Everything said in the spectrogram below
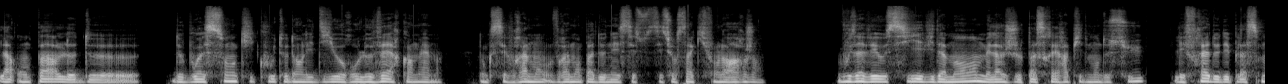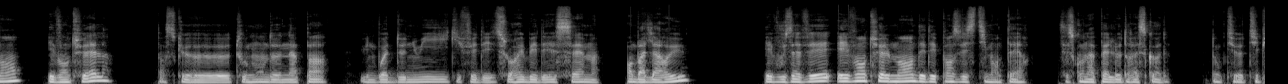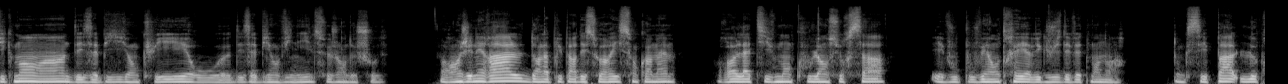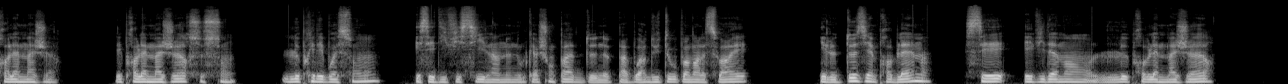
Là on parle de, de boissons qui coûtent dans les 10 euros le verre quand même. Donc c'est vraiment vraiment pas donné, c'est sur ça qu'ils font leur argent. Vous avez aussi évidemment, mais là je passerai rapidement dessus, les frais de déplacement éventuels, parce que tout le monde n'a pas une boîte de nuit qui fait des soirées BDSM en bas de la rue, et vous avez éventuellement des dépenses vestimentaires. C'est ce qu'on appelle le dress code. Donc euh, typiquement hein, des habits en cuir ou euh, des habits en vinyle, ce genre de choses. Alors en général, dans la plupart des soirées, ils sont quand même relativement coulants sur ça, et vous pouvez entrer avec juste des vêtements noirs. Donc c'est pas le problème majeur. Les problèmes majeurs, ce sont le prix des boissons, et c'est difficile, hein, ne nous le cachons pas, de ne pas boire du tout pendant la soirée. Et le deuxième problème, c'est évidemment le problème majeur,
